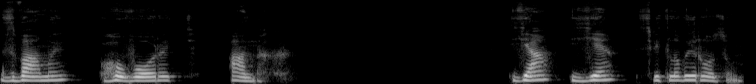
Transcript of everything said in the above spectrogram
З вами говорить Анг. Я є світловий розум,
